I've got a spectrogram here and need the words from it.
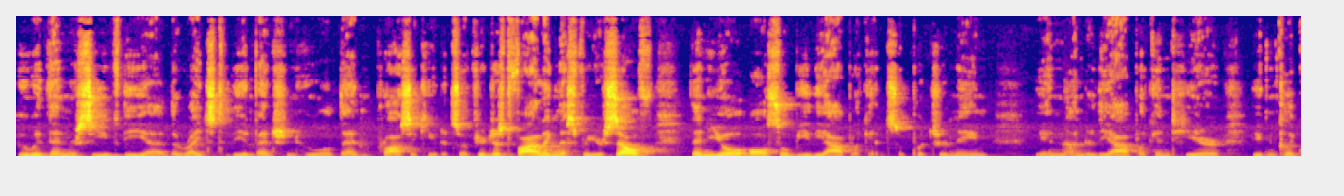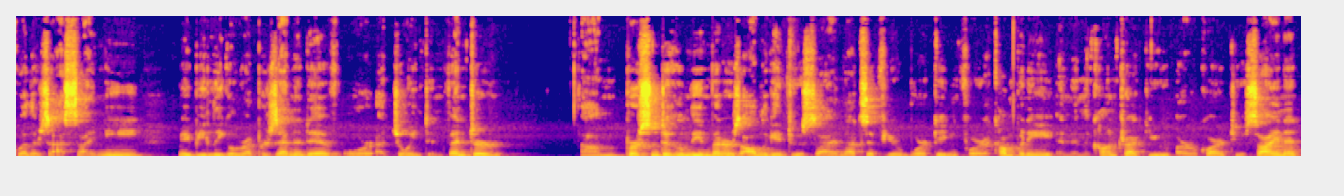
who would then receive the, uh, the rights to the invention who will then prosecute it. So if you're just filing this for yourself, then you'll also be the applicant. So put your name in under the applicant here. You can click whether it's assignee, maybe legal representative, or a joint inventor um, person to whom the inventor is obligated to assign. That's if you're working for a company and in the contract you are required to assign it,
